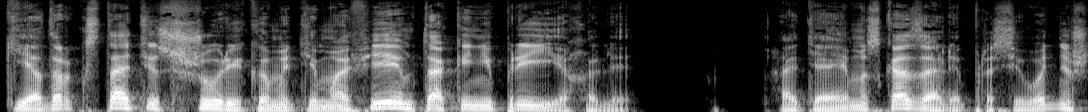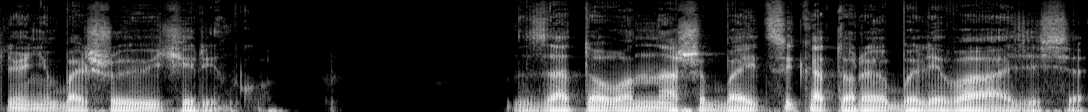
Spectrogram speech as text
Кедр, кстати, с Шуриком и Тимофеем так и не приехали хотя им и сказали про сегодняшнюю небольшую вечеринку. Зато вон наши бойцы, которые были в оазисе,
